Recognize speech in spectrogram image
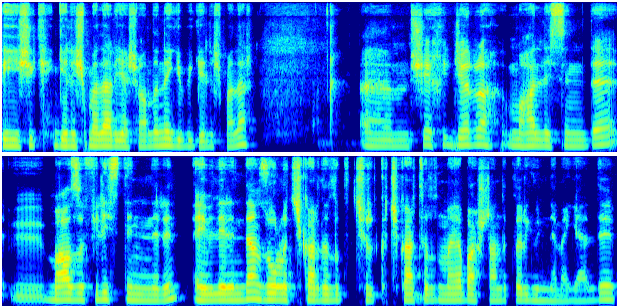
değişik gelişmeler yaşandı. Ne gibi gelişmeler? Şeyh Cerrah mahallesinde bazı Filistinlilerin evlerinden zorla çıkartılıp çıkartılmaya başlandıkları gündeme geldi.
